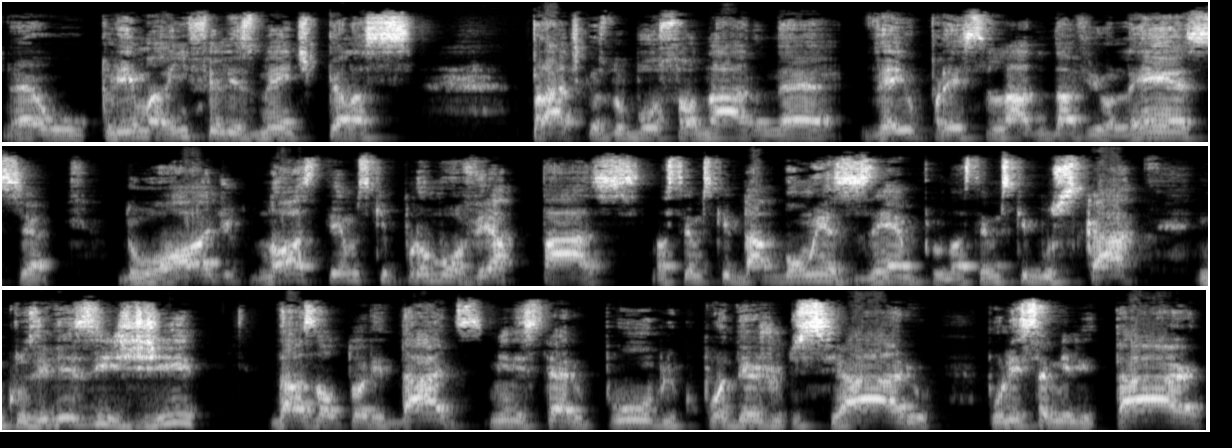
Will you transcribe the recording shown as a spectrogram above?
Né? O clima, infelizmente, pelas práticas do Bolsonaro, né, veio para esse lado da violência, do ódio, nós temos que promover a paz, nós temos que dar bom exemplo, nós temos que buscar, inclusive exigir das autoridades, Ministério Público, Poder Judiciário, Polícia Militar,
